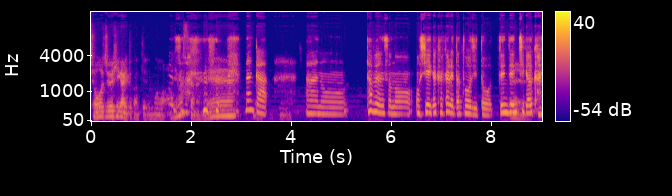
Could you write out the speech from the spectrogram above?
鳥獣被害とかっていうのもありますからね。なんか、あの、多分その教えが書かれた当時と全然違う環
